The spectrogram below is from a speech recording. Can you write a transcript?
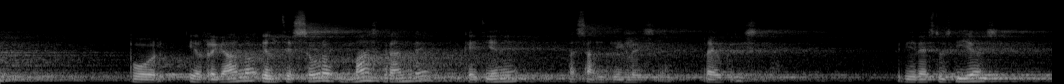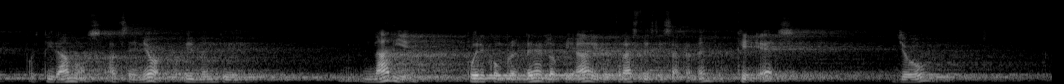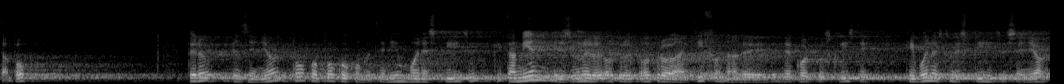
por el regalo, el tesoro más grande que tiene la Santa Iglesia, la Eucaristía. Y en estos días, pues pidamos al Señor, obviamente nadie puede comprender lo que hay detrás de este sacramento, qué es. Yo tampoco. Pero el Señor, poco a poco, como tenía un buen espíritu, que también es otro, otro antífona de, de Corpus Christi, qué bueno es tu espíritu, Señor.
